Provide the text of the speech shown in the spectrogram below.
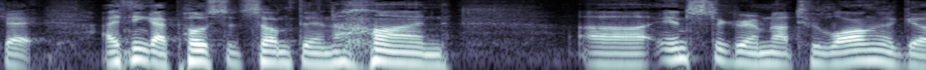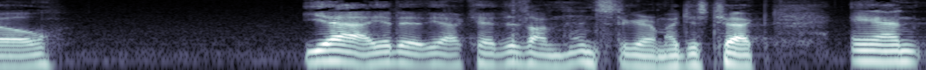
Okay i think i posted something on uh, instagram not too long ago yeah it is yeah okay it is on instagram i just checked and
